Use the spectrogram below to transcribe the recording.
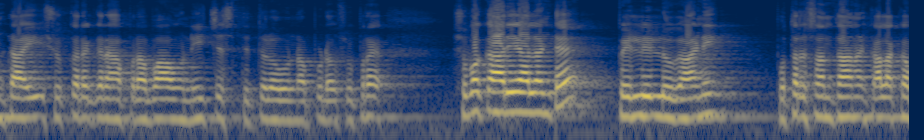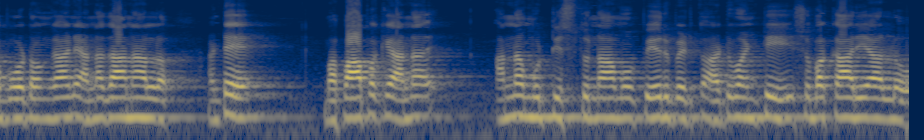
ఉంటాయి. శుక్రగ్రహ ప్రభావం నీచ స్థితిలో ఉన్నప్పుడు శుభ్ర శుభకార్యాలంటే పెళ్ళిళ్ళు కానీ పుత్ర సంతానం కలకపోవటం కానీ అన్నదానాల్లో అంటే మా పాపకి అన్న అన్నం ముట్టిస్తున్నాము పేరు పెడుతూ అటువంటి శుభకార్యాల్లో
